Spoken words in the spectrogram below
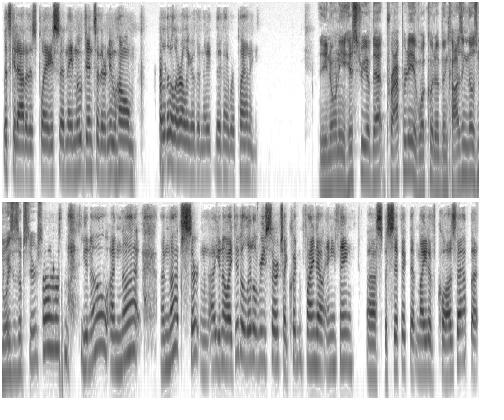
let's get out of this place. And they moved into their new home a little earlier than they, than they were planning. Do you know any history of that property of what could have been causing those noises upstairs? Um, you know, I'm not, I'm not certain. Uh, you know, I did a little research. I couldn't find out anything uh, specific that might have caused that. But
